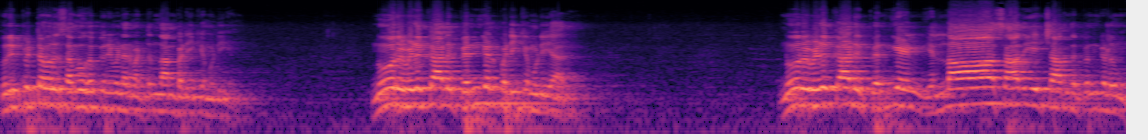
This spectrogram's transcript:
குறிப்பிட்ட ஒரு சமூக பிரிவினர் மட்டும்தான் படிக்க முடியும். நூறு விழுக்காடு பெண்கள் படிக்க முடியாது. நூறு விழுக்காடு பெண்கள் எல்லா சாதியை சார்ந்த பெண்களும்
